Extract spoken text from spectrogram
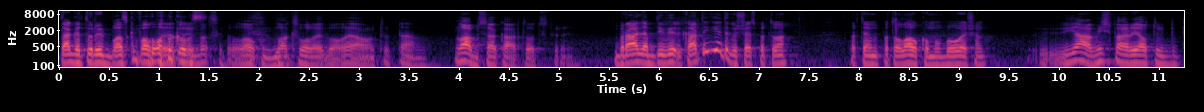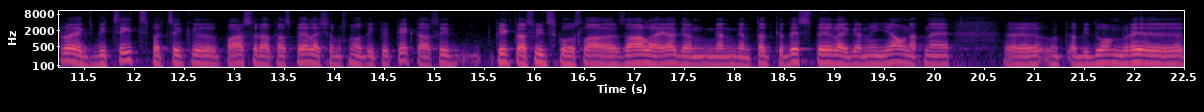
Tagad tur ir basketbola laukums. Laukums blakus volejbola, jā, un tur tā labi sakārtots. Tur. Brāļi ap divi ir kārtīgi ieteikušies par to, par, tiem, par to laukumu būvēšanu. Jā, vispār jau tur projekts, bija cits, par cik uh, pārsvarā tā spēlēšana mums notika pie 5. Vid, vidusskolas zālē, ja, gan, gan, gan tad, kad es spēlēju, gan viņa jaunatnē. Uh, Tā bija doma re,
